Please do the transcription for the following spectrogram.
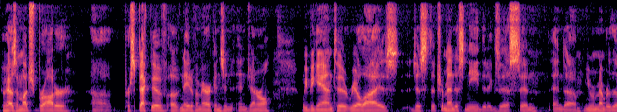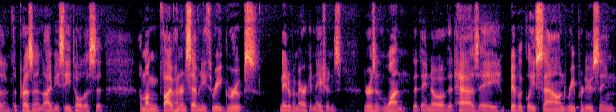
who has a much broader uh, perspective of Native Americans in, in general, we began to realize just the tremendous need that exists. And and um, you remember the the president at IBC told us that among 573 groups, Native American nations, there isn't one that they know of that has a biblically sound, reproducing,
